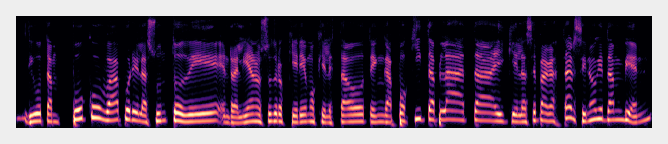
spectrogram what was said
digo, tampoco va por el asunto de, en realidad nosotros queremos que el Estado tenga poquita plata y que la sepa gastar, sino que también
